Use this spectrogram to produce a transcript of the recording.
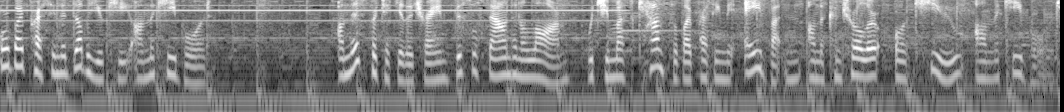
or by pressing the W key on the keyboard. On this particular train, this will sound an alarm, which you must cancel by pressing the A button on the controller or Q on the keyboard.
